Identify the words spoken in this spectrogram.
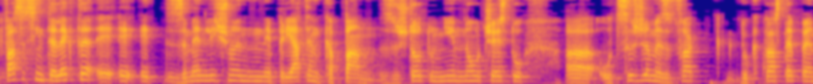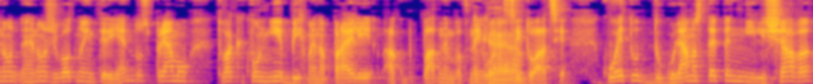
това с интелекта е, е, е за мен лично е неприятен капан, защото ние много често а, отсъждаме за това до каква степен едно, едно животно е интелигентно спрямо това какво ние бихме направили, ако попаднем в неговата okay, е, ситуация. Което до голяма степен ни лишава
